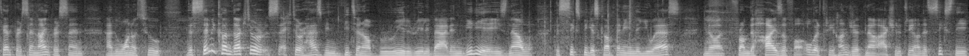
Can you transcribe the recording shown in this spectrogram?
ten percent, nine percent at 102. The semiconductor sector has been beaten up really, really bad. NVIDIA is now the sixth biggest company in the US. You know, from the highs of over 300, now actually 360, it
